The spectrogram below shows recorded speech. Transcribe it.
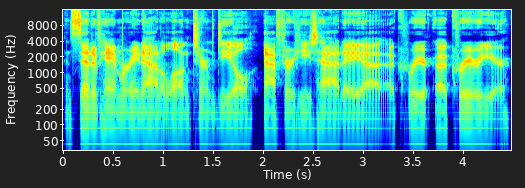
instead of hammering out a long term deal after he's had a, uh, a career a career year.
